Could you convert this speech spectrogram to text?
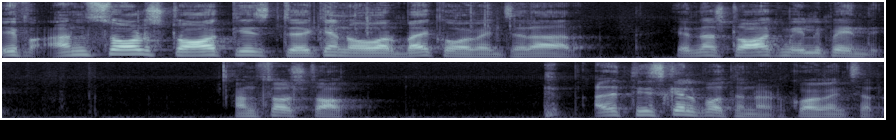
if unsold stock is taken over by coventurer ఏదైనా స్టాక్ మిగిలిపోయింది. అన్సోల్డ్ స్టాక్ అది తీసుకెళ్ళిపోతున్నాడు కోవెంచర్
